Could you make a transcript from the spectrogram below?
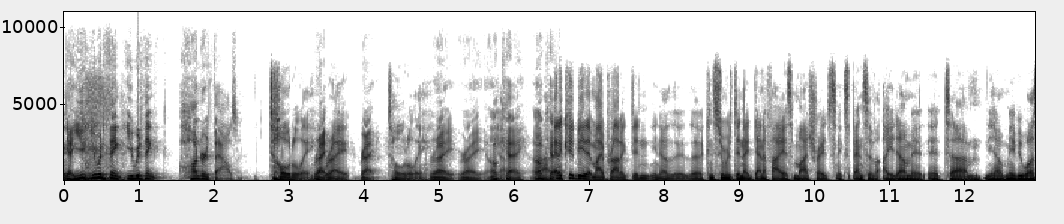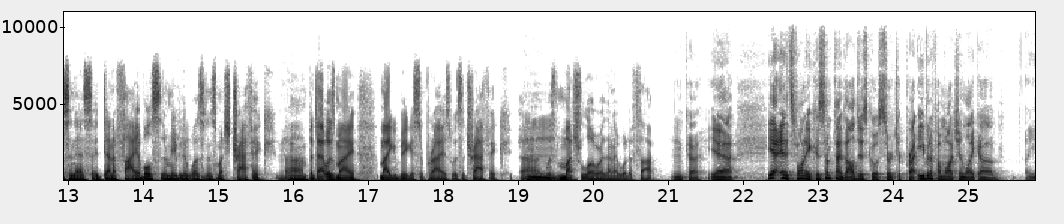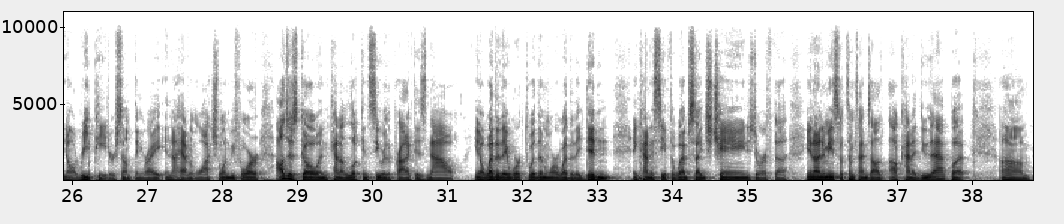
Yeah. You, you would think, you would think 100,000. Totally. Right. Right. Right. Totally. Right, right. Okay. Uh, Okay. and it could be that my product didn't, you know, the, the consumers didn't identify as much, right? It's an expensive item. It, it um, you know, maybe wasn't as identifiable, so maybe Mm-hmm. there wasn't as much traffic. Um, but that was my my biggest surprise was the traffic uh, Mm. was much lower than I would have thought. okay. Yeah. Yeah, and it's funny because sometimes I'll just go search a pro even if I'm watching like a you know a repeat or something, right? And I haven't watched one before, I'll just go and kind of look and see where the product is now. You know whether they worked with them or whether they didn't, and kind of see if the website's changed or if the you know what I mean. So sometimes I'll I'll kind of do that, but um,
